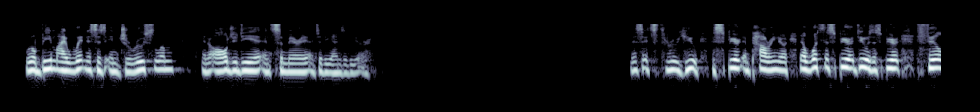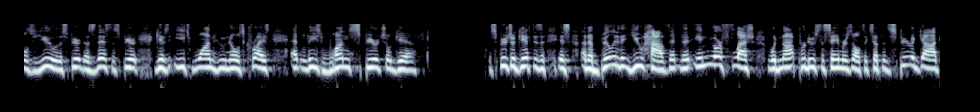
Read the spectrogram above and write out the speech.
will be my witnesses in Jerusalem and all Judea and Samaria and to the ends of the earth. This, it's through you, the Spirit empowering you. Now, what's the Spirit do? Is the Spirit fills you. The Spirit does this. The Spirit gives each one who knows Christ at least one spiritual gift. A spiritual gift is, is an ability that you have that, that in your flesh would not produce the same results, except that the Spirit of God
